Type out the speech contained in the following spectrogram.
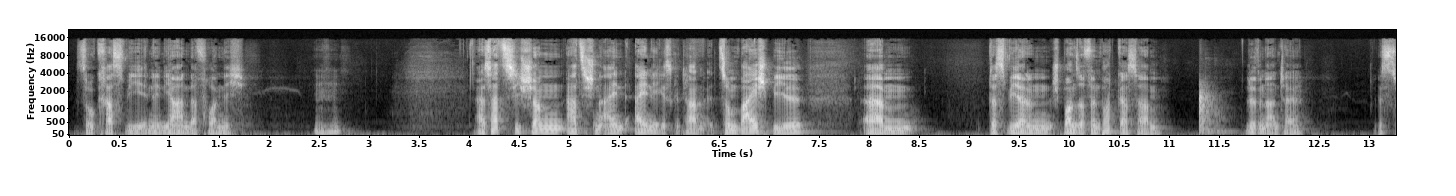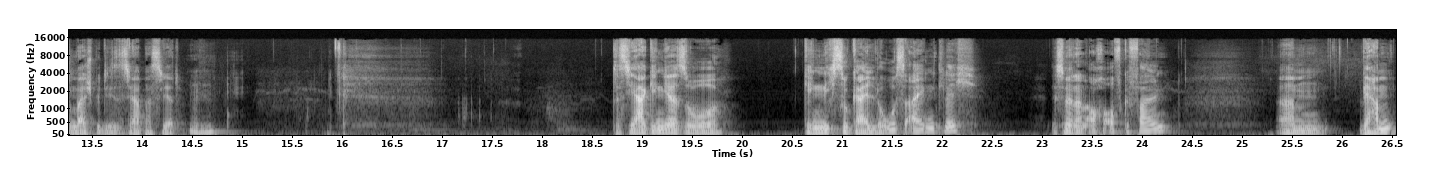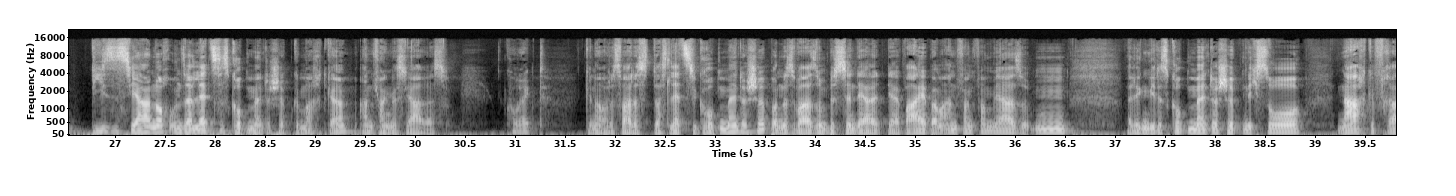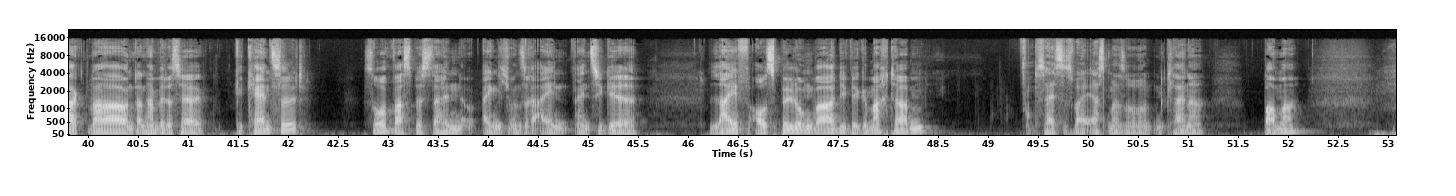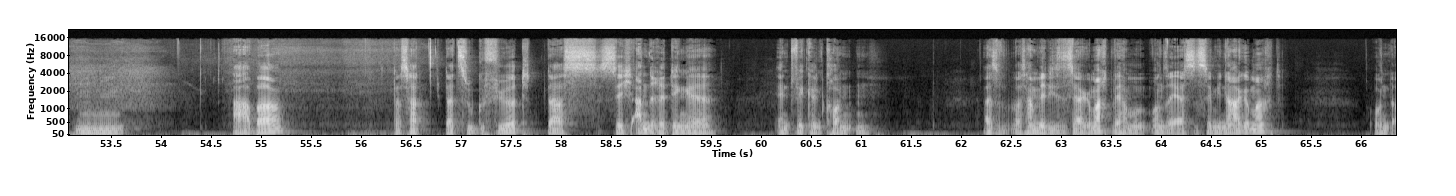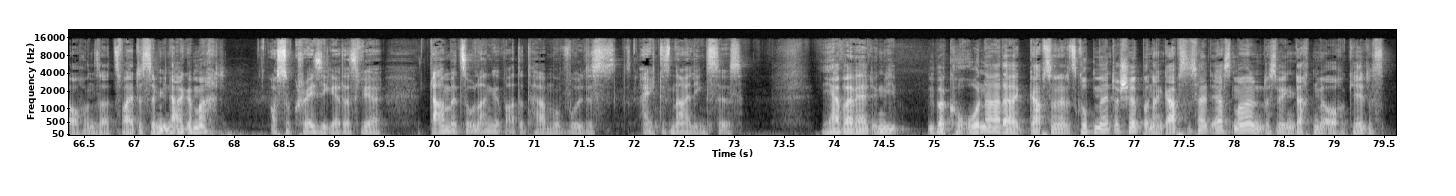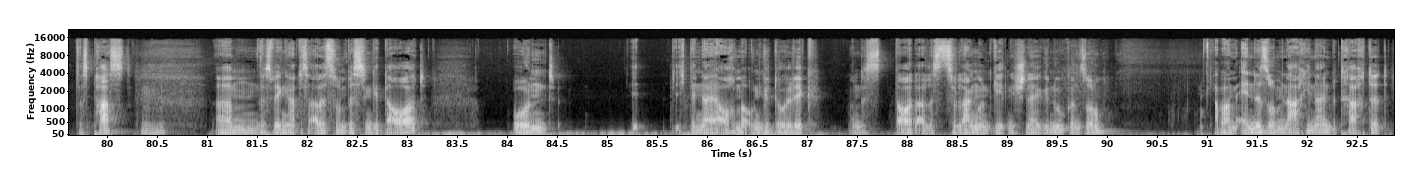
So krass wie in den Jahren davor nicht. Also es hat sich schon, hat sich schon ein, einiges getan. Zum Beispiel, ähm, dass wir einen Sponsor für einen Podcast haben. Löwenanteil ist zum Beispiel dieses Jahr passiert. Das Jahr ging ja so, ging nicht so geil los eigentlich. Ist mir dann auch aufgefallen. Ähm, wir haben dieses Jahr noch unser letztes Gruppenmentorship gemacht, gell? Anfang des Jahres. Korrekt. Genau, das war das, das letzte Gruppenmentorship und es war so ein bisschen der, der Vibe am Anfang vom Jahr, so, mh, weil irgendwie das Gruppenmentorship nicht so nachgefragt war und dann haben wir das ja gecancelt. So, was bis dahin eigentlich unsere ein, einzige Live-Ausbildung war, die wir gemacht haben. Das heißt, es war erstmal so ein kleiner Bummer. Mm, Aber das hat dazu geführt, dass sich andere Dinge entwickeln konnten. Also, was haben wir dieses Jahr gemacht? Wir haben unser erstes Seminar gemacht und auch unser zweites Seminar gemacht. Auch so crazy, gell, dass wir damit so lange gewartet haben, obwohl das eigentlich das Naheliegendste ist. Ja, weil wir halt irgendwie über Corona, da gab es dann halt das Gruppenmentorship und dann gab es es halt erstmal und deswegen dachten wir auch, okay, das, das passt. Ähm, deswegen hat das alles so ein bisschen gedauert und ich- ich bin da ja auch immer ungeduldig und es dauert alles zu lang und geht nicht schnell genug und so. Aber am Ende, so im Nachhinein betrachtet,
